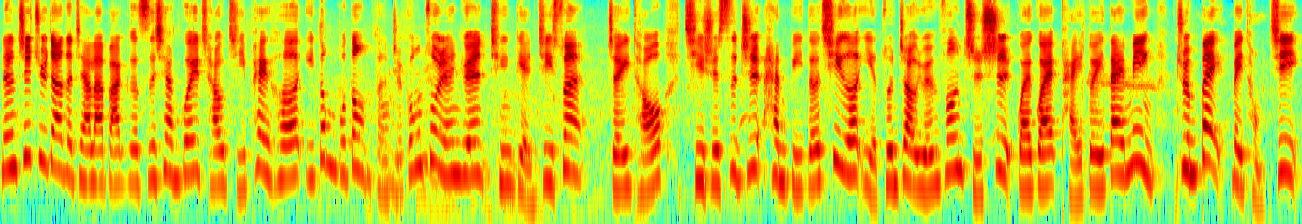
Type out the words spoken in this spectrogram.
两只巨大的加拉巴戈斯象龟超级配合，一动不动，等着工作人员清点计算。这一头七十四只和彼得企鹅也遵照园方指示，乖乖排队待命，准备被统计。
